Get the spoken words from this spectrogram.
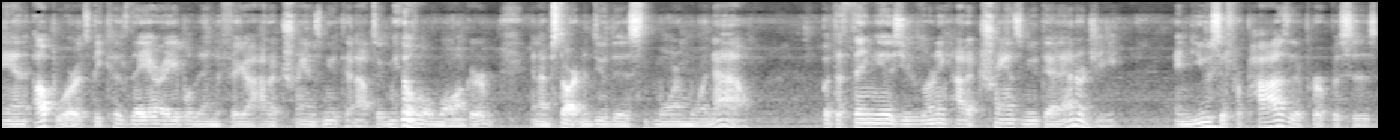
and upwards because they are able then to figure out how to transmute that. Now, it took me a little longer, and I'm starting to do this more and more now. But the thing is, you're learning how to transmute that energy and use it for positive purposes,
